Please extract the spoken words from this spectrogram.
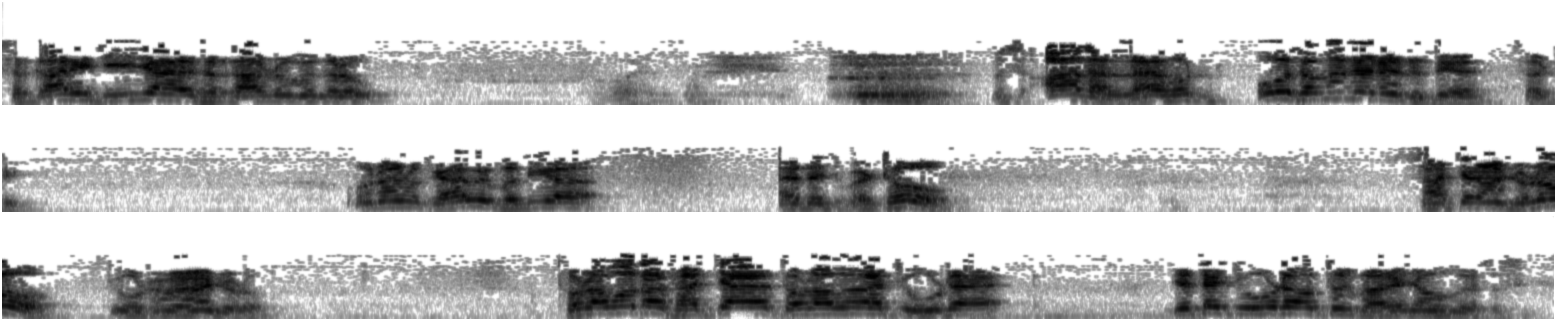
ਸਰਕਾਰੀ ਚੀਜ਼ ਆ, ਸਰਕਾਰ ਨੂੰ ਫਿਕਰ ਹੋਊ। ਬਸ ਆ ਗੱਲ ਹੈ ਹੁਣ ਉਹ ਸਮਝਦੇ ਨੇ ਦਿੰਦੇ ਆ ਸਾਡੀ। ਉਹਨਾਂ ਨੂੰ ਕਿਹਾ ਵੀ ਵਧੀਆ ਇਹਦੇ 'ਚ ਬੈਠੋ। ਸੱਚ ਨਾਲ ਜੁੜੋ, ਝੂਠ ਨਾਲ ਜੁੜੋ। ਥੋੜਾ ਬਹੁਤਾ ਸੱਚ ਹੈ ਥੋੜਾ ਬਹੁਤਾ ਝੂਠ ਹੈ ਜਿੱਥੇ ਝੂਠ ਹੈ ਉੱਥੇ ਹੀ ਮਾਰੇ ਜਾਓਗੇ ਤੁਸੀਂ।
